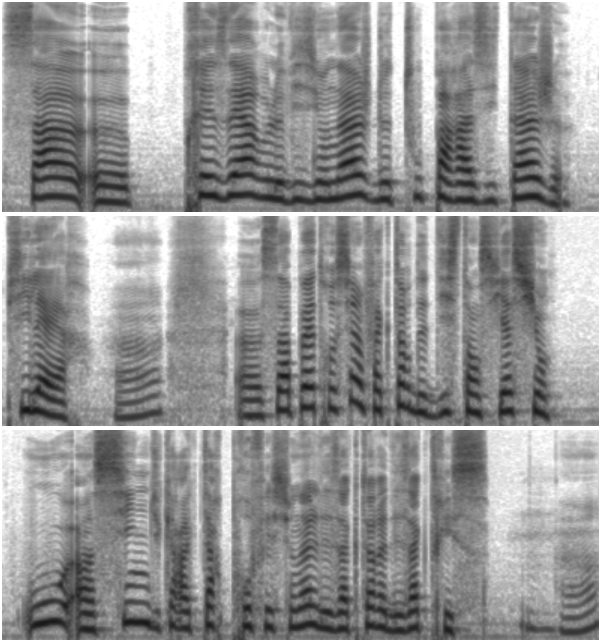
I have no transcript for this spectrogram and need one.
ça euh, préserve le visionnage de tout parasitage pilaire. hein. Euh, ça peut être aussi un facteur de distanciation ou un signe du caractère professionnel des acteurs et des actrices. hein.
